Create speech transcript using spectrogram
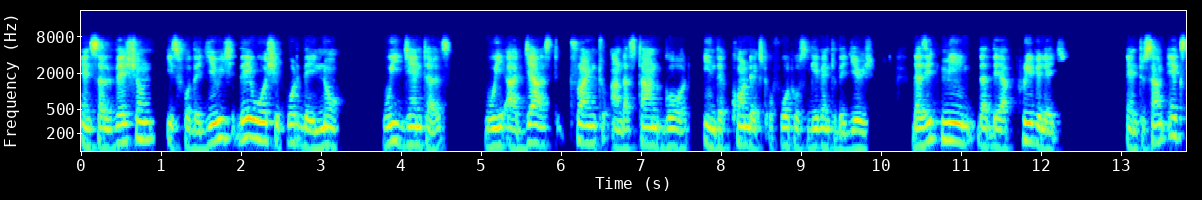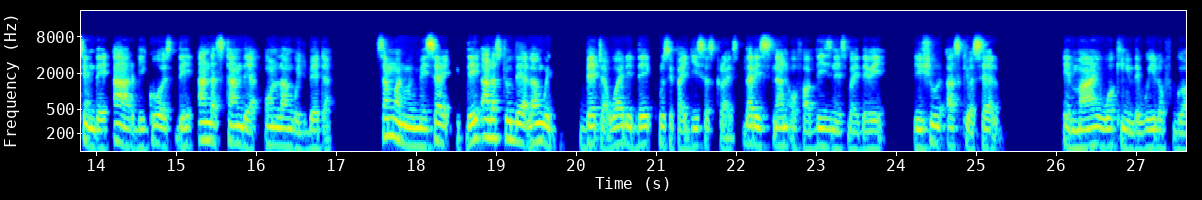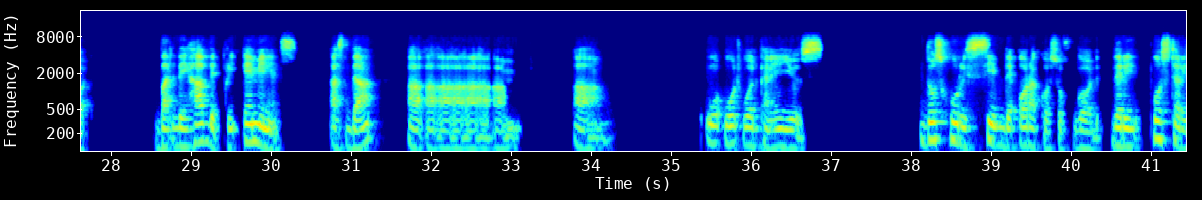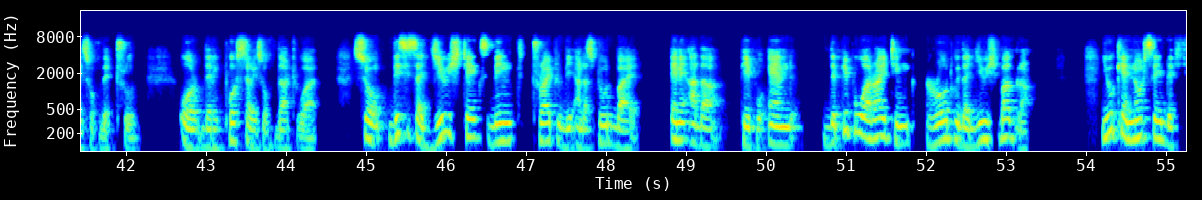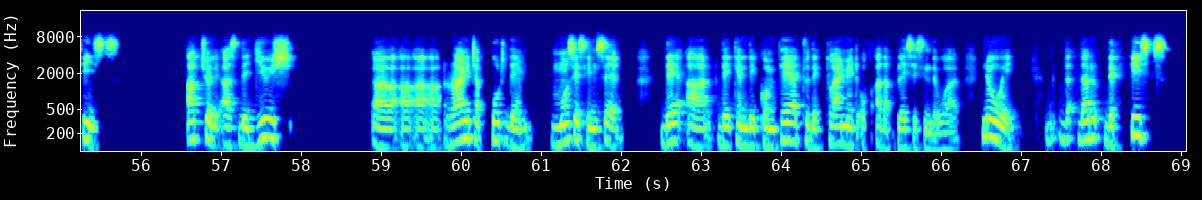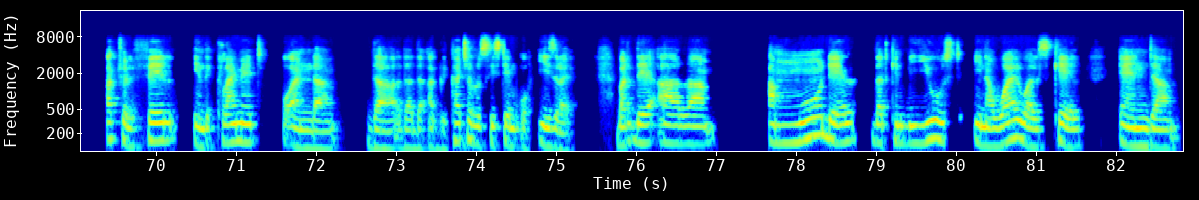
And salvation is for the Jewish. They worship what they know. We Gentiles, we are just trying to understand God in the context of what was given to the Jewish. Does it mean that they are privileged? And to some extent, they are because they understand their own language better. Someone may say, they understood their language better, why did they crucify Jesus Christ? That is none of our business, by the way. You should ask yourself, am I walking in the will of God? But they have the preeminence as the, uh, uh, uh, um, uh, what, word can I use? Those who receive the oracles of God, the repositories of the truth or the repositories of that word. So this is a Jewish text being tried to be understood by any other people. And the people who are writing wrote with a Jewish background. You cannot say the feasts, actually, as the Jewish uh, uh, uh, writer put them, Moses himself, they are they can be compared to the climate of other places in the world. No way. That, that the feasts actually fail in the climate and uh, the, the, the agricultural system of Israel. But they are um, a model that can be used in a wild, wild scale and um,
